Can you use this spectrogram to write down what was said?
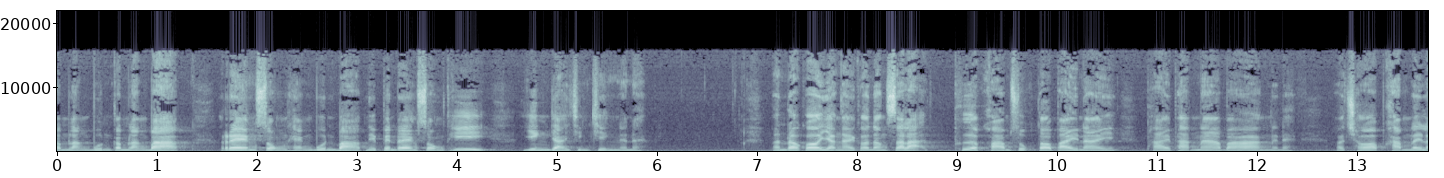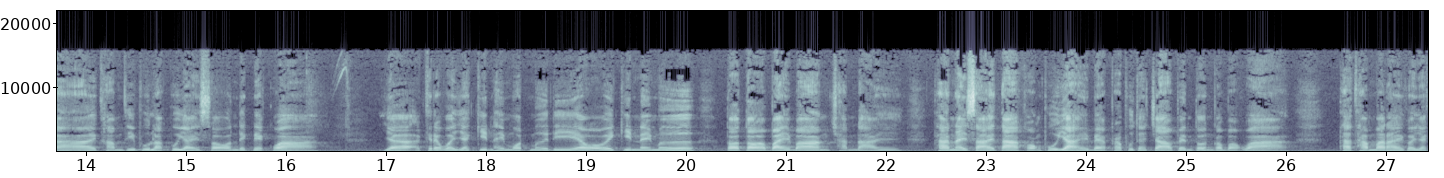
กำลังบุญกำลังบาป แรงส่งแห่งบุญบาปนี่เป็นแรงส่งที่ยิ่งใหญ่จริงๆเนี่ยนะมันเราก็ยังไงก็ต้องสละเพื่อความสุขต่อไปในภายภาคหน้าบ้างเนี่ยนะเราชอบคำหลายๆคำที่ผู้หลักผู้ใหญ่สอนเด็ก ๆว่า อย่าเรียกว่าอย่ากินให้หมดมื้อเดียว เอาไว้กินในมื้อต่อต่อไปบ้างฉันใด ถ้าในสายตาของผู้ใหญ่แบบพระพุทธเจ้าเป็นต้นก็บอกว่า ถ้าทำอะไรก็อย่า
